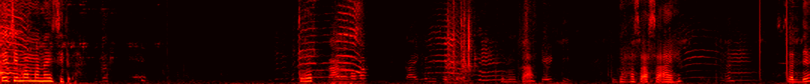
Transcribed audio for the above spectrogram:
त्याचे मामा नाही चित्र तर? का? घास असा आहे. सध्या?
